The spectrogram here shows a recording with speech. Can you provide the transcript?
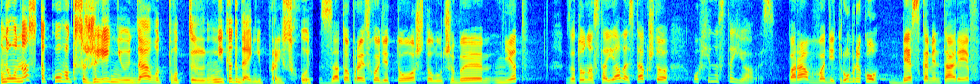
Но у нас такого, к сожалению, да, вот, вот э, никогда не происходит. Зато происходит то, что лучше бы нет. Зато настоялось так, что ох и настоялось. Пора вводить рубрику «Без комментариев».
